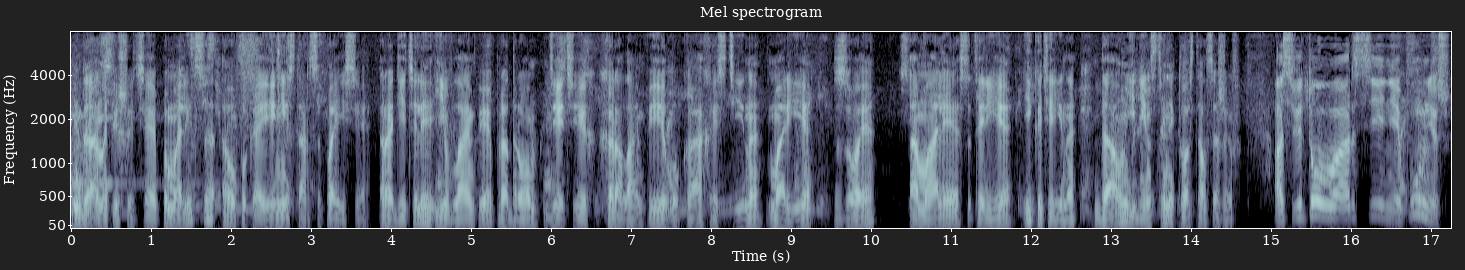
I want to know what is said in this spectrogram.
Да, напишите «Помолиться о упокоении старца Паисия». Родители Евлампия, Продром, дети их Харалампии, Лука, Христина, Мария, Зоя, Амалия, Сатерия и Катерина. Да, он единственный, кто остался жив. А святого Арсения помнишь?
